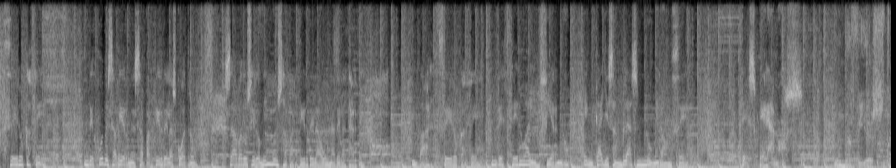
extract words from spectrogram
Cero Café. De jueves a viernes a partir de las 4. Sábados y domingos a partir de la 1 de la tarde. Bar Cero Café. De cero al infierno. En calle San Blas número 11. Te esperamos. Una fiesta.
